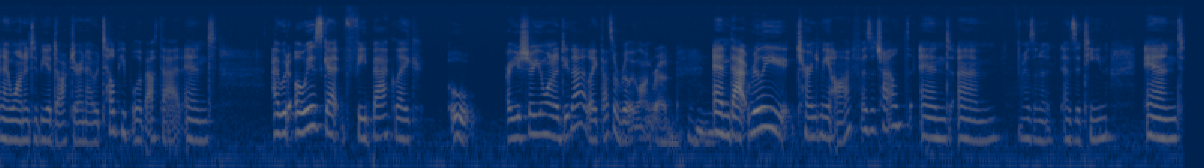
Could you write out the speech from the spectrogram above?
and I wanted to be a doctor and I would tell people about that and I would always get feedback like, "Oh, are you sure you want to do that? Like that's a really long road." Mm-hmm. And that really turned me off as a child and um, as an, as a teen and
